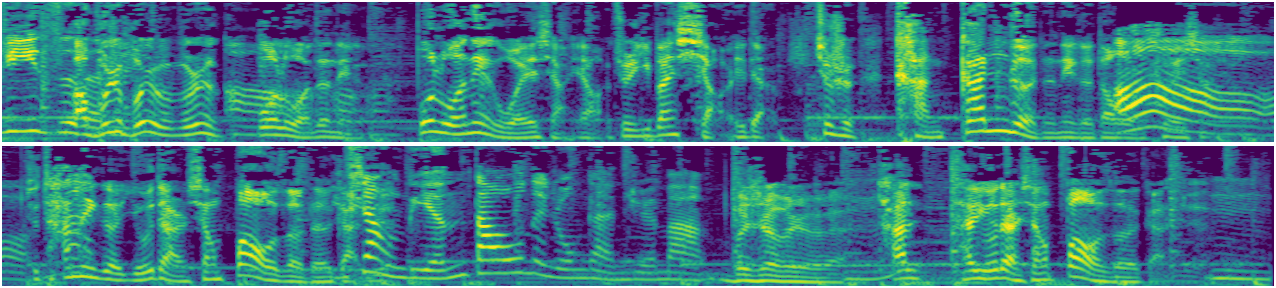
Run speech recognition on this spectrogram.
？V 字的啊，不是不是不是哦菠萝的那个哦哦，菠萝那个我也想要，就是一般小一点，就是砍甘蔗的那个刀我特别想哦要，就它那个有点像豹子的感觉像。镰刀那种感觉吧？不是不是不是，它它有点像豹子的感觉，嗯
